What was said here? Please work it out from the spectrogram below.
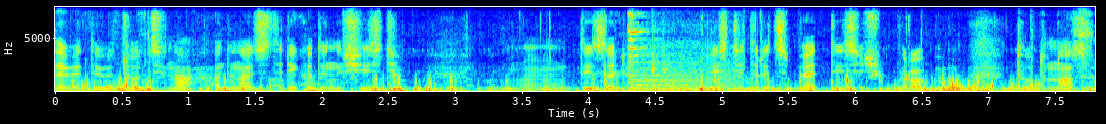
9900 ціна, 11 рік, 1,6 дизель 235 тисяч пробігу. Тут у нас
